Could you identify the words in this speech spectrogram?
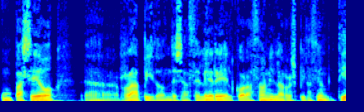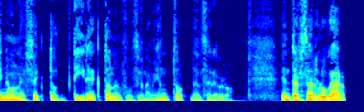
un paseo eh, rápido donde se acelere el corazón y la respiración, tiene un efecto directo en el funcionamiento del cerebro. En tercer lugar,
